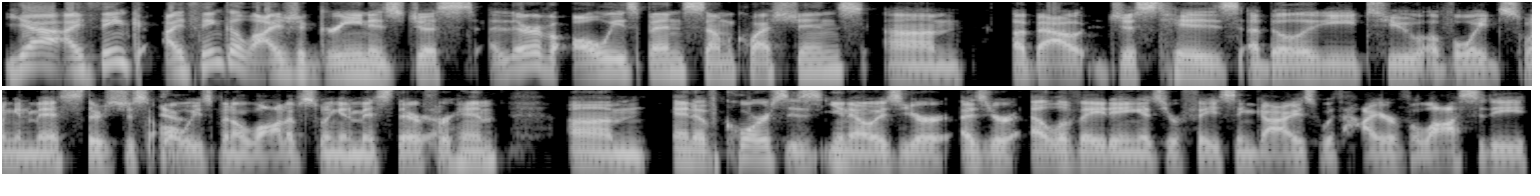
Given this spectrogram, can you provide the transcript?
Yeah, I think I think Elijah Green is just there have always been some questions um, about just his ability to avoid swing and miss. There's just yeah. always been a lot of swing and miss there yeah. for him. Um, and of course, is you know, as you're as you're elevating, as you're facing guys with higher velocity,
